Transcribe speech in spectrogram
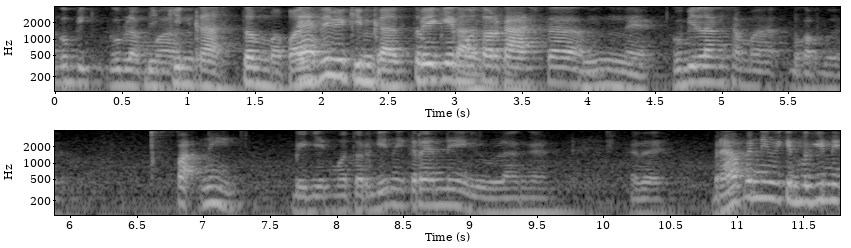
Gue gue bilang "Ma, Bikin custom apa Eh, sih bikin custom? bikin motor custom. Hmm. Eh, gue bilang sama bokap gue, Pak nih bikin motor gini keren nih, gue bilang kan. Katanya, berapa nih bikin begini?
